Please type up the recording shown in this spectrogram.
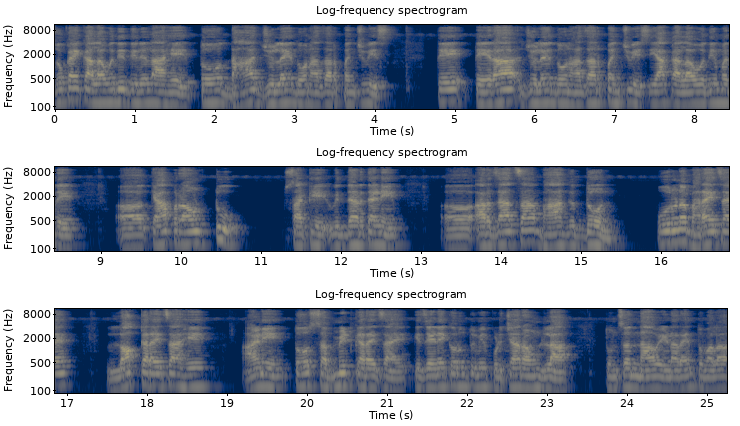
जो काही कालावधी दिलेला आहे तो दहा जुलै दोन हजार पंचवीस ते तेरा जुलै दोन हजार पंचवीस या कालावधीमध्ये कॅप राऊंड टू साठी विद्यार्थ्याने अर्जाचा भाग दोन पूर्ण भरायचा आहे लॉक करायचा आहे आणि तो सबमिट करायचा आहे की जेणेकरून तुम्ही पुढच्या राऊंडला तुमचं नाव येणार आहे आणि तुम्हाला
